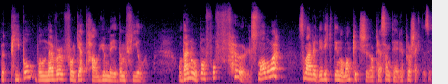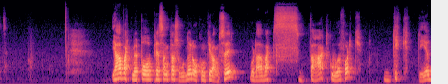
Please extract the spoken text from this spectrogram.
but people will never forget how you made them feel. Og det er noe med å få følelsen av noe som er veldig viktig når man pitcher og presenterer prosjektet sitt. Jeg har vært med på presentasjoner og konkurranser hvor det har vært svært gode folk. Dyktige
